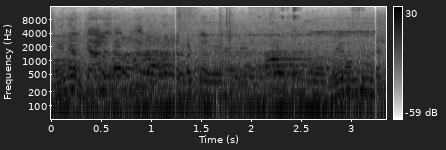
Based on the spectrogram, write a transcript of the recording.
సీనియర్ ಬಟ್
